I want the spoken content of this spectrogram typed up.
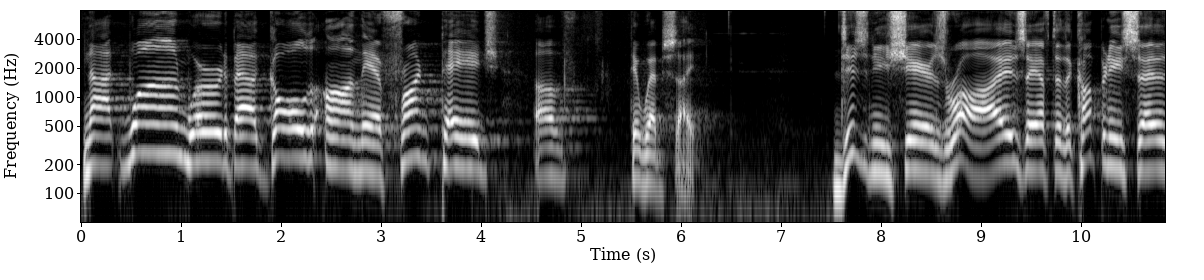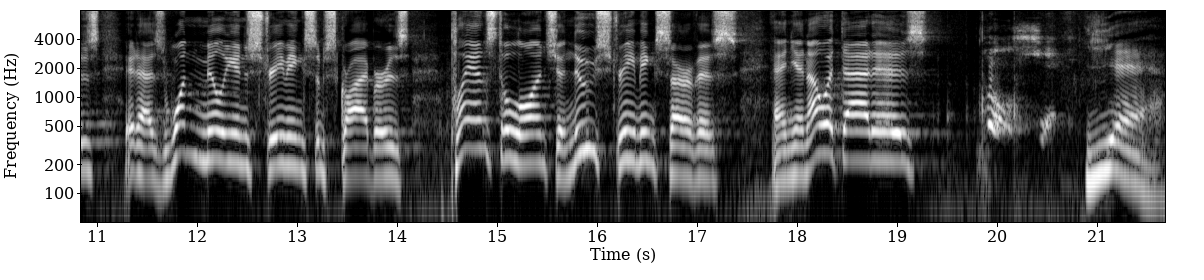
Not one word about gold on their front page of their website. Disney shares rise after the company says it has 1 million streaming subscribers, plans to launch a new streaming service, and you know what that is? Oh, Bullshit. Yeah.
